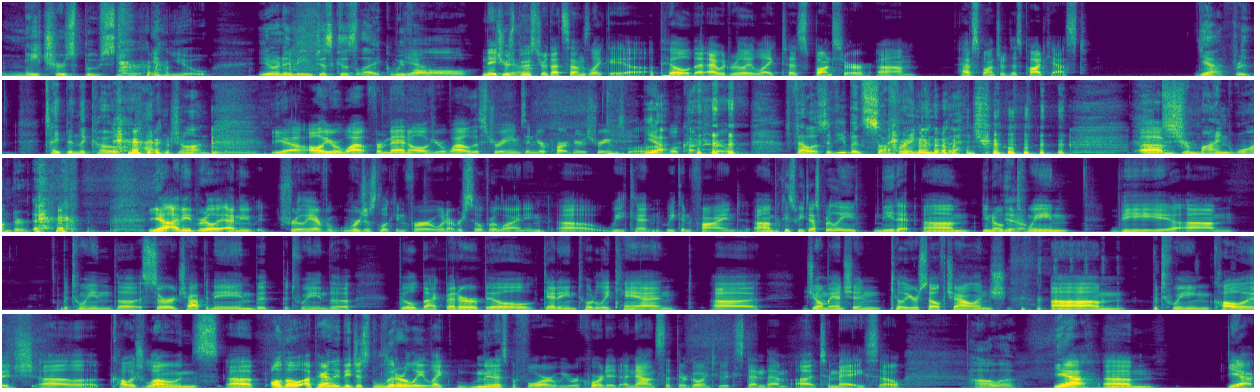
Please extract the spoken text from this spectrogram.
nature's booster in you. You know what I mean? Just because like we've Yeah. all nature's yeah. booster that sounds like a uh, a pill that i would really like to sponsor um have sponsored this podcast Yeah, for type in the code Pat and John. yeah all your wild for men all of your wildest dreams and your partner's dreams will uh, Yeah, will come true Fellas, have you been suffering in the bedroom? Uh, Does your mind wander? yeah i mean really i mean truly every, we're just looking for whatever silver lining uh we can we can find um because we desperately need it um you know Yeah. between the um between the surge happening but between the build back better bill getting totally canned uh joe manchin kill yourself challenge um between college uh college loans uh although apparently they just literally like minutes before we recorded announced that they're going to extend them uh to may so Holla. yeah um yeah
